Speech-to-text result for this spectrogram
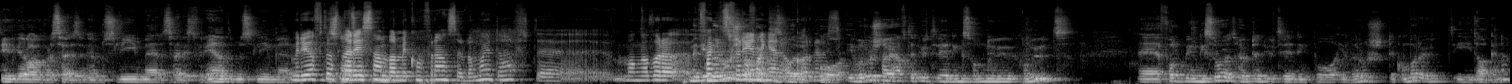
Tidigare har det varit Sveriges Unga Muslimer, Sveriges Förenade Muslimer. Men det är oftast när det är i samband med konferenser. De har ju inte haft eh, många av våra Men faktiskt Ibn Rushd har föreningar faktiskt och organisationer. Ibn Rushd har ju haft en utredning som nu kom ut. Eh, Folkbildningsrådet har gjort en utredning på Ibn Rushd. Det kom bara ut i dagarna.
